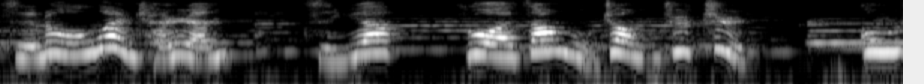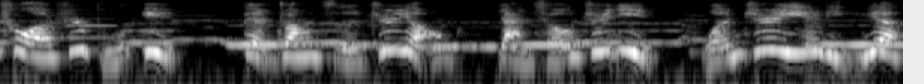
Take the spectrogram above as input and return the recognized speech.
子路问成人，子曰：“若臧武仲之志，公绰之不欲，卞庄子之勇，冉求之义，闻之以礼乐，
